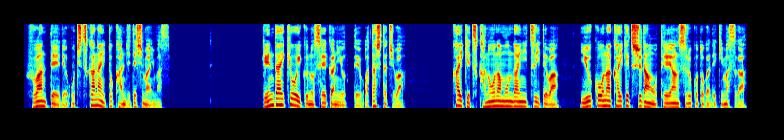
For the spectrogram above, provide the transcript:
不安定で落ち着かないと感じてしまいます。現代教育の成果によって私たちは解決可能な問題については有効な解決手段を提案することができますが、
